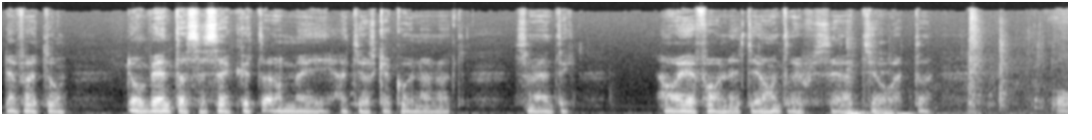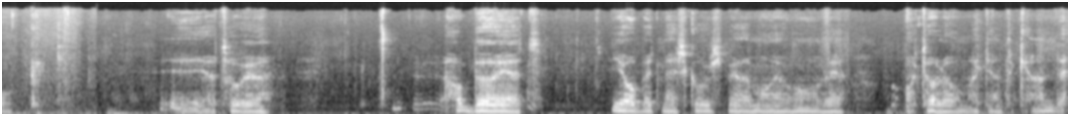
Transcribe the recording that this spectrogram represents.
Därför att de, de väntar sig säkert av mig att jag ska kunna något som jag inte har erfarenhet Jag har inte regisserat teater. Och eh, jag tror jag har börjat jobbet med skådespelare många gånger med att tala om att jag inte kan det.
